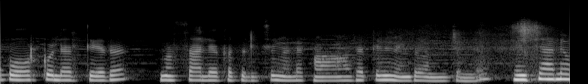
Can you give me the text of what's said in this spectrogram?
പോർക്ക് ഉലർത്തിയത് മസാലയൊക്കെ പിടിച്ച് നല്ല പാകത്തിന് വെന്ത് വന്നിട്ടുണ്ട്. കഴിച്ചാലോ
